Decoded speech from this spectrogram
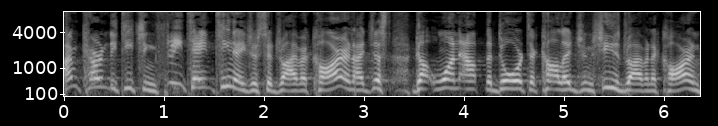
I'm currently teaching three teenagers to drive a car, and I just got one out the door to college, and she's driving a car. And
